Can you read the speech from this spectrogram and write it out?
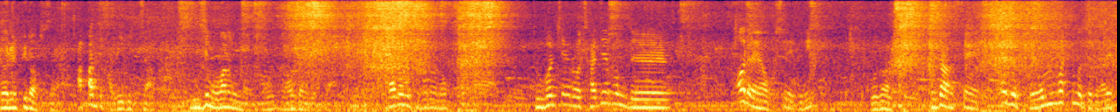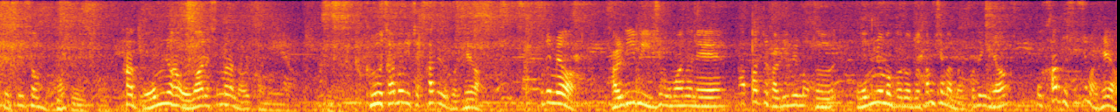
그럴 필요 없어요. 아파트 관리비 있죠. 25만 원 정도 나오잖아요. 자동으로 집어넣고. 두 번째로 자제분들 어려요, 혹시 애들이? 고등학교. 고등학생 애들 보험 같은 거 들어가 있어요, 실손 보험. 그렇죠. 한 보험료 한 5만 원, 10만 원 나올 거 아니에요. 그 자동이체 카드를 보세요. 그러면 관리비 25만 원에 아파트 관리비만 그 보험료만 걸어도 30만 원 나거든요. 그 카드 쓰지 마세요.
